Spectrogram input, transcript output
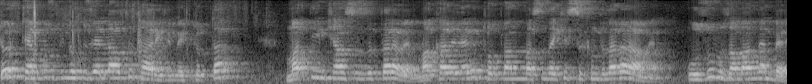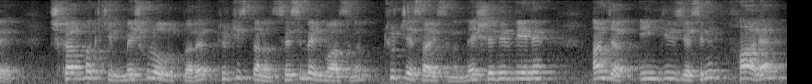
4 Temmuz 1956 tarihli mektupta maddi imkansızlıklara ve makalelerin toplanmasındaki sıkıntılara rağmen uzun zamandan beri çıkartmak için meşgul oldukları Türkistan'ın Sesi Mecmuası'nın Türkçe sayısının neşredildiğini ancak İngilizcesinin halen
